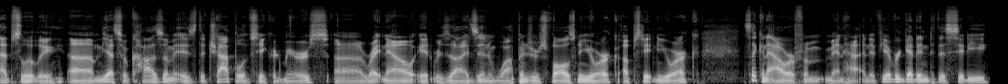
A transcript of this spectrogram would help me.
Absolutely. Um, yeah, so Cosm is the Chapel of Sacred Mirrors. Uh, right now, it resides in Wappingers Falls, New York, upstate New York. It's like an hour from Manhattan. If you ever get into the city,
